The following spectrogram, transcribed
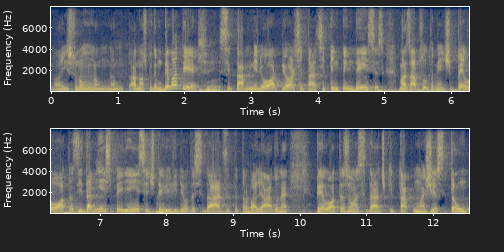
Nós, isso não, não, não nós podemos debater Sim. se está melhor, pior, se, tá, se tem tendências, mas absolutamente Pelotas, e da minha experiência de ter vivido em outras cidades e ter trabalhado, né? Pelotas é uma cidade que está com uma gestão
